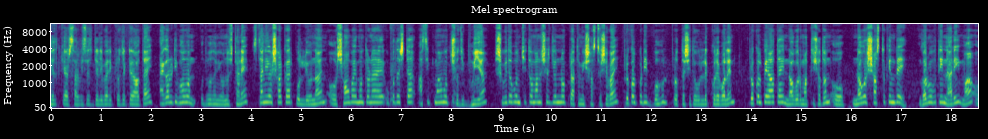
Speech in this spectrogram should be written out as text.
health care services delivery প্রজেক্টের আওতায় এগারোটি ভবন উদ্বোধনী অনুষ্ঠানে স্থানীয় সরকার, পল্লী উন্নয়ন ও সমবায় মন্ত্রণালয়ের উপদেষ্টা আসিফ মাহমুদ সজীব ভুইয়া সুবিধাবঞ্চিত মানুষের জন্য প্রাথমিক স্বাস্থ্যসেবায় প্রকল্পটি বহুল প্রত্যাশিত উল্লেখ করে বলেন প্রকল্পের আওতায় নগর মাতৃসদন ও নগর স্বাস্থ্যকেন্দ্রে গর্ভবতী নারী, মা ও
